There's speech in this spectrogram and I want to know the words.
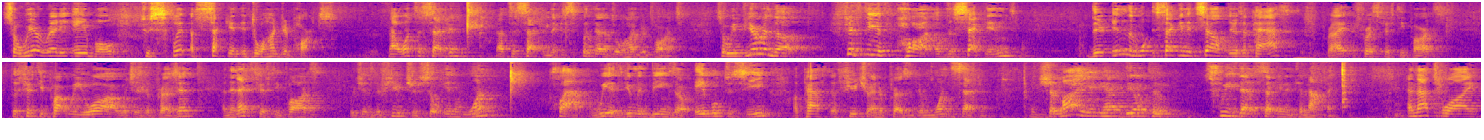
So we are already able to split a second into a hundred parts. Now, what's a second? That's a second. They can split that into 100 parts. So if you're in the 50th part of the second, there in the second itself, there's a past, right? The first 50 parts. The 50 part where you are, which is the present, and the next 50 parts, which is the future. So in one clap, we as human beings are able to see a past, a future, and a present in one second. In Shemayim, you have to be able to squeeze that second into nothing. And that's why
